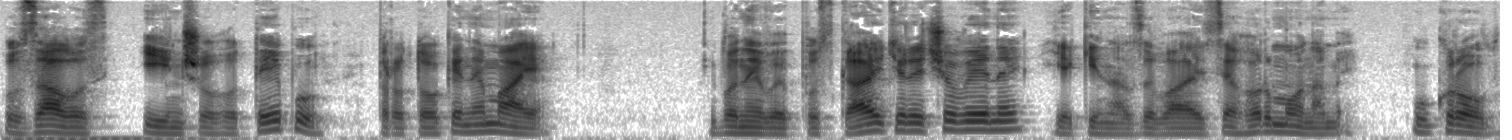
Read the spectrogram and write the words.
У залоз іншого типу протоки немає. Вони випускають речовини, які називаються гормонами у кров.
